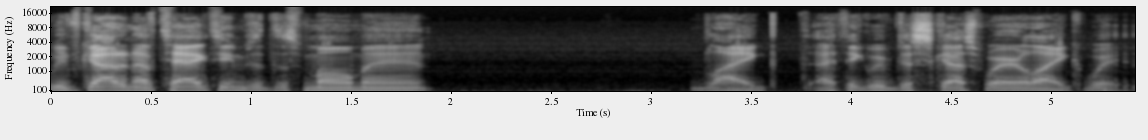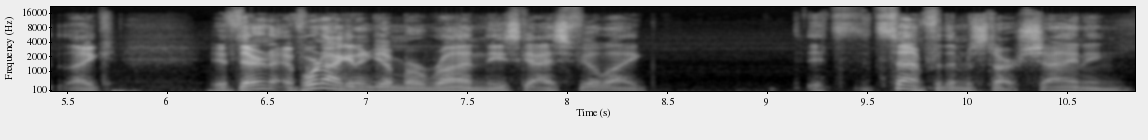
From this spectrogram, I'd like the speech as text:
we've got enough tag teams at this moment. Like I think we've discussed where like we, like if they're if we're not going to give them a run, these guys feel like it's it's time for them to start shining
